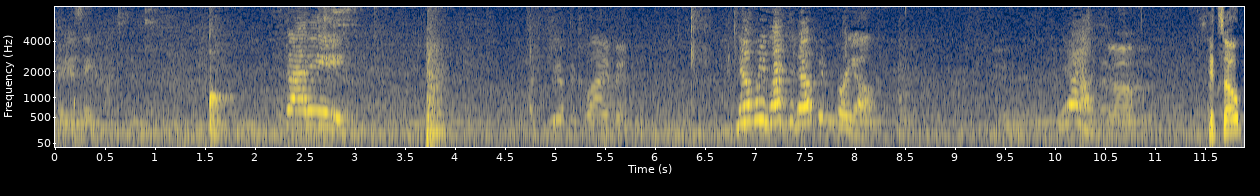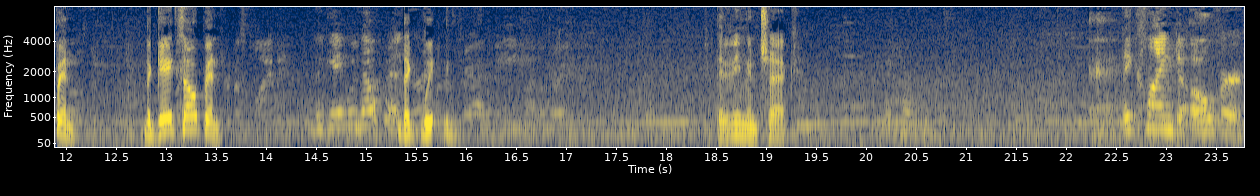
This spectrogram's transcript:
Where is? Scotty! We have to climb it. No, we left it open for y'all. Yeah, No. It's open. The gate's open. The gate was open. The, we, the- they didn't even check. They climbed over.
